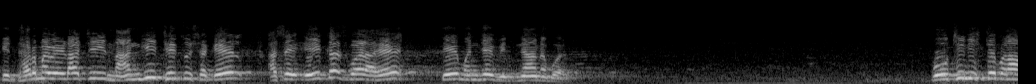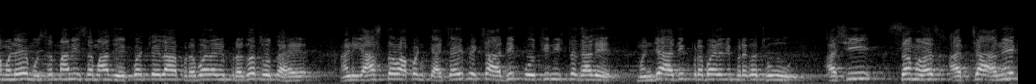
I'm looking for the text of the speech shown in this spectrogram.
की धर्मवेडाची नांगी ठेचू शकेल असे एकच बळ आहे ते म्हणजे विज्ञान बळ पोथीनिष्ठेपणामुळे मुसलमानी समाज एकवटलेला प्रबळ आणि प्रगत होत आहे आणि यास्तव आपण त्याच्याही पेक्षा अधिक पोथीनिष्ठ झाले म्हणजे अधिक प्रबळ आणि प्रगत होऊ अशी समज आजच्या अनेक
